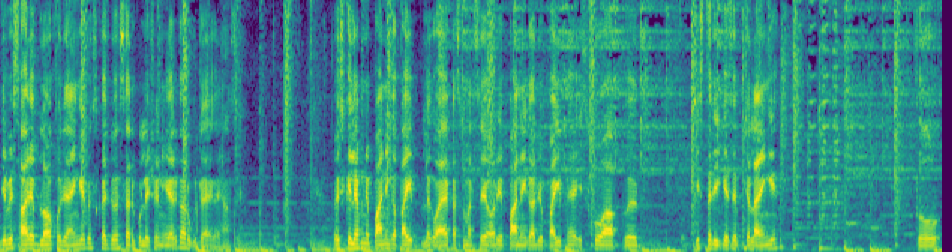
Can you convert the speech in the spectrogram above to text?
जब ये सारे ब्लॉक हो जाएँगे तो इसका जो है सर्कुलेशन एयर का रुक जाएगा यहाँ से। तो इसके लिए हमने पानी का पाइप लगवाया कस्टमर से और ये पानी का जो पाइप है, इसको आप इस तरीके से चलाएँगे। तो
